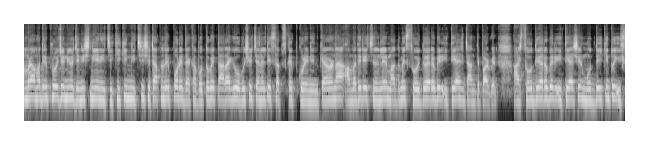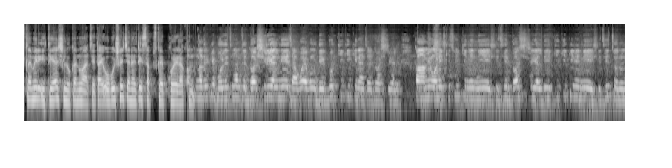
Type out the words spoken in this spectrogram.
আমরা আমাদের প্রয়োজনীয় জিনিস নিয়ে নিচ্ছি কী কী নিচ্ছি সেটা আপনাদের পরে দেখাবো। তবে তার আগে অবশ্যই চ্যানেলটি সাবস্ক্রাইব করে নিন কেননা আমাদের এই চ্যানেলের মাধ্যমে সৌদি আরবের ইতিহাস জানতে পারবেন। আর সৌদি আরবের ইতিহাসের মধ্যেই কিন্তু ইসলামের ইতিহাস লুকানো আছে তাই অবশ্যই চ্যানেলটি সাবস্ক্রাইব করে রাখুন। আপনাদেরকে বলেছিলাম যে দশ রিয়াল নিয়ে যাব এবং দেখব কী কী কেনা যায় দশ রিয়ালে। তো আমি অনেক কিছুই কিনে নিয়ে এসেছি দশ রিয়াল দিয়ে কী কী কিনে নিয়ে এসেছি চলুন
